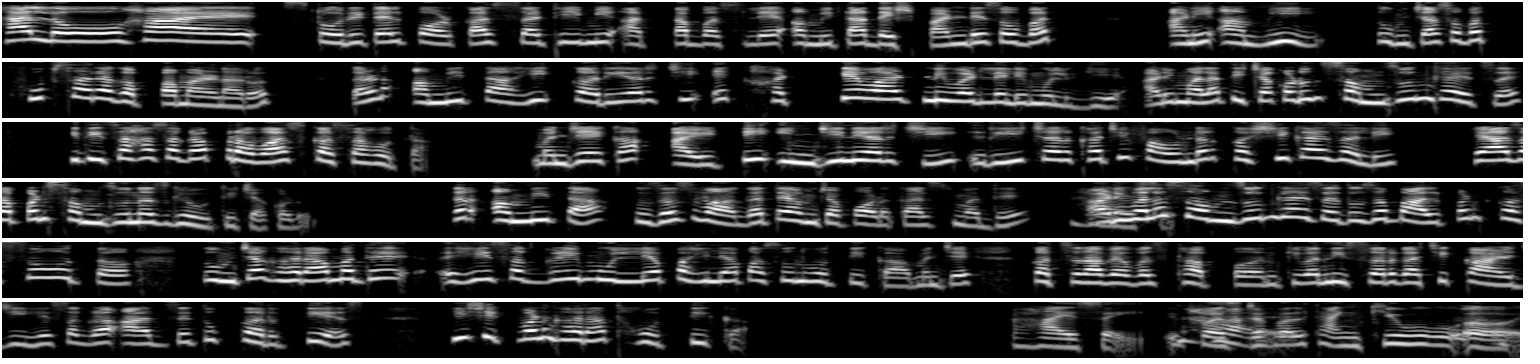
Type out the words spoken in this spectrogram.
Hello hi Storytel पॉडकास्टसाठी मी आत्ता बसले अमिता देशपांडे सोबत. आणि आम्ही तुमच्यासोबत खूप साऱ्या गप्पा मारणार आहोत. कारण अमिता ही करिअरची एक हटके वाट निवडलेली मुलगी आहे. आणि मला तिच्याकडून समजून घ्यायचंय की तिचा हा सगळा प्रवास कसा होता. म्हणजे एका आय टी इंजिनियरची रिचरखाची फाउंडर कशी काय झाली हे आज आपण समजूनच घेऊ तिच्याकडून. तर अमिता तुझं स्वागत आहे आमच्या पॉडकास्टमध्ये आणि मला. समजून घ्यायचंय तुझं बालपण कसं होतं? तुमच्या घरामध्ये ही सगळी मूल्य पहिल्यापासून होती का? म्हणजे कचरा व्यवस्थापन किंवा निसर्गाची काळजी हे सगळं आज जे तू करतेस ही शिकवण घरात होती का? Hi Sai. First of hi. All thank you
